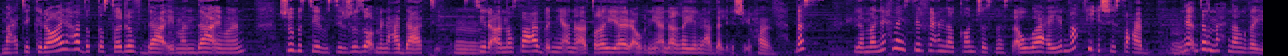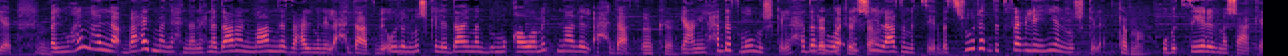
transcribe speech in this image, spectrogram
مع تكرار هذا التصرف دائما دائما شو بصير؟ بصير جزء من عاداتي. بصير أنا صعب إني أنا أتغير أو إني أنا أغير هذا الإشي. حلو. بس لما نحن يصير في عندنا consciousness أو وعي ما في إشي صعب. نقدر نحن نغير. فالمهم هلأ بعد ما نحن نحن دائما ما بنزعل من الأحداث. بيقولوا المشكلة دايما بمقاومتنا للأحداث. okay. يعني الحدث مو مشكلة الحدث هو. إشي لازم تصير. بس شو ردة فعلي هي المشكلة؟ تمام. وبتصير المشاكل.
